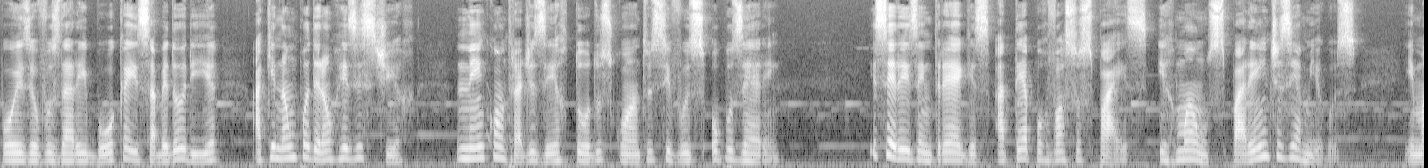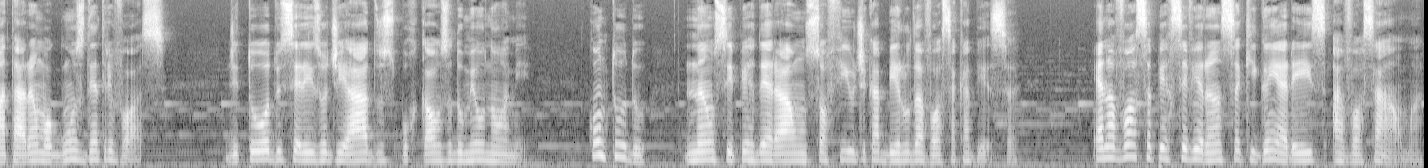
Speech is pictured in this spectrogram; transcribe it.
Pois eu vos darei boca e sabedoria a que não poderão resistir, nem contradizer todos quantos se vos opuserem e sereis entregues até por vossos pais, irmãos, parentes e amigos, e matarão alguns dentre vós. De todos sereis odiados por causa do meu nome. Contudo, não se perderá um só fio de cabelo da vossa cabeça. É na vossa perseverança que ganhareis a vossa alma.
